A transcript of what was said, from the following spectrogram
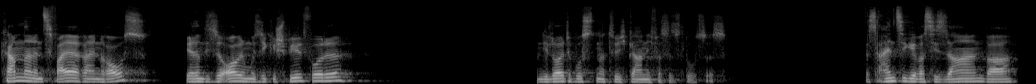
kamen dann in Zweierreihen raus, während diese Orgelmusik gespielt wurde. Und die Leute wussten natürlich gar nicht, was jetzt los ist. Das Einzige, was sie sahen, war,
